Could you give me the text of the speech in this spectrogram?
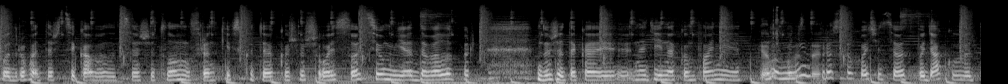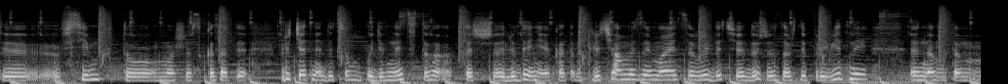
подруга теж цікавила це житлом у Франківську, то я кажу, що ось соціум є девелопер. Дуже така надійна компанія. Я Ну, мені просто хочеться от подякувати всім, хто може сказати причетний до цього будівництва. Теж людині, яка там ключами займається видачею, дуже завжди привітний. е, Нам там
